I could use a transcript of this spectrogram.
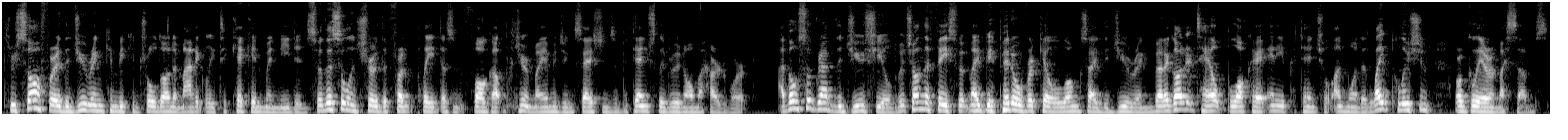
Through software, the dew ring can be controlled automatically to kick in when needed, so this will ensure the front plate doesn't fog up during my imaging sessions and potentially ruin all my hard work. I've also grabbed the dew shield, which on the face of it might be a bit overkill alongside the dew ring, but I got it to help block out any potential unwanted light pollution or glare on my subs.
